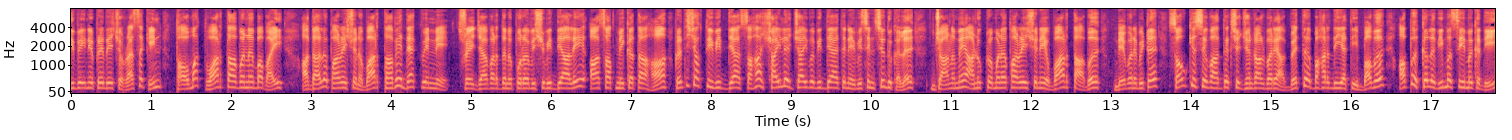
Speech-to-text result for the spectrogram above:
දිවයින ප්‍රදේශ රැසකින් තවමත් වාර්තා වන බවයි අදාළ පර්යේෂණ වාර්තාවේ දැක්වෙන්නේ. ශ්‍රී ජයවර්ධනපුර විශ්වවිද්‍යාලයේ ආසාත්මිකතා හා ප්‍රතිශක්ති විද්‍යා සහ ශෛල ජෛව විද්‍යායතනය විසින් සිදු කළ ජානමය අනුක්‍රමණ පර්යේෂණයේ වාර්තාව මෙවන විට සෞඛ්‍ය සේවා අධ්‍යක්ෂ ජෙනරාල්වරයා වෙත බහර දී ඇති බව අප කළ විමසීමකදී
